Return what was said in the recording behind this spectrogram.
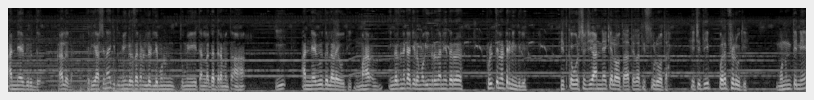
अन्यायाविरुद्ध कळलं का? तर ही अशी नाही की तुम्ही इंग्रजांकडे लढले म्हणून तुम्ही त्यांना गद्दार म्हणता हा ही अन्यायाविरुद्ध लढाई होती. महार इंग्रजांनी काय केलं? मग इंग्रजांनी तर फुल त्यांना ट्रेनिंग दिली. इतकं वर्ष जे अन्याय केला होता त्याचा ती सूड होता. ह्याची ती परतफेड होती. म्हणून त्यांनी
